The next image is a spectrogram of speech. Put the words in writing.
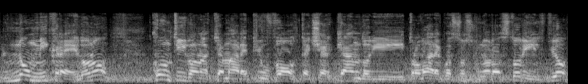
non mi credono, continuano a chiamare più volte cercando di trovare questo signor Astorilfio,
